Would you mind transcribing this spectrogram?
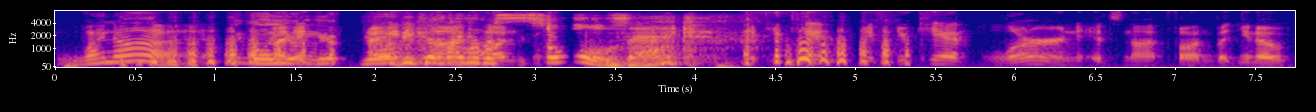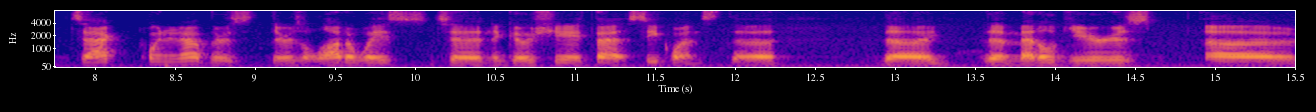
Why not? well, you're, think- you're, you're think it's because I not have a soul, Zach. if you can't if you can't learn, it's not fun. But you know, Zach pointed out there's there's a lot of ways to negotiate that sequence. The the the Metal Gears, uh,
